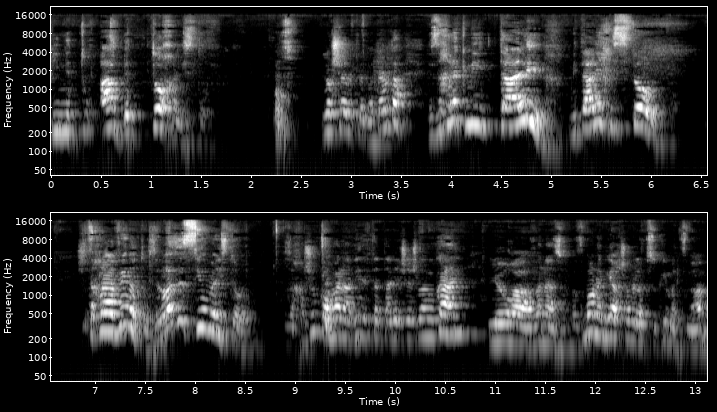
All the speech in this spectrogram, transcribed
היא נטועה בתוך ההיסטוריה. לא שואלת לבטל אותה, וזה חלק מתהליך, מתהליך היסטורי, שצריך להבין אותו, זה לא איזה סיום ההיסטוריה. זה חשוב כמובן להבין את התהליך שיש לנו כאן, לאור ההבנה הזאת. אז בואו נגיע עכשיו לפסוקים עצמם.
